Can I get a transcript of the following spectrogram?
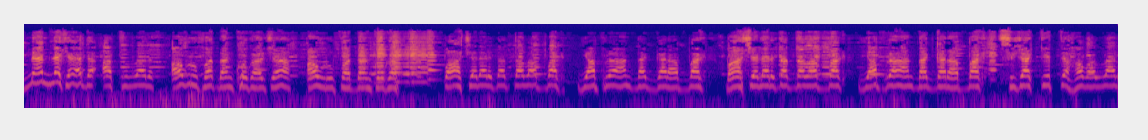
Memlekete attılar. Avrupa'dan kokarca Avrupa'dan kokar Bahçelerde dala bak yaprağında kara bak. Bahçelerde dala bak yaprağında kara bak. Sıcak gitti havalar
